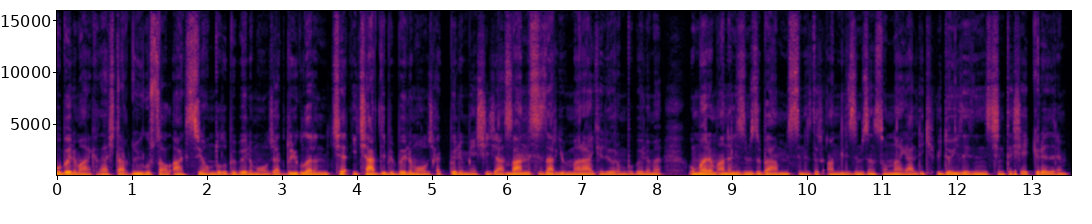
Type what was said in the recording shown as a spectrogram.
Bu bölüm arkadaşlar duygusal, aksiyon dolu bir bölüm olacak. Duyguların içe- içerdiği bir bölüm olacak. Bölüm yaşayacağız. Ben de sizler gibi merak ediyorum bu bölümü. Umarım analizimizi beğenmişsinizdir. Analizimizin sonuna geldik. Videoyu izlediğiniz için teşekkür ederim.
